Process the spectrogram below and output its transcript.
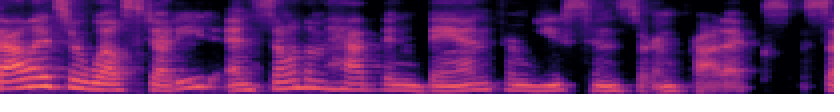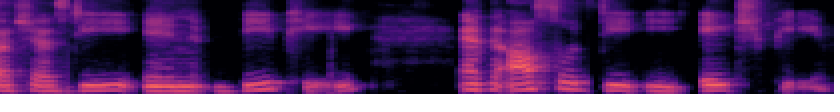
phthalates are well studied, and some of them have been banned from use in certain products, such as DNBP and also DEHP.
